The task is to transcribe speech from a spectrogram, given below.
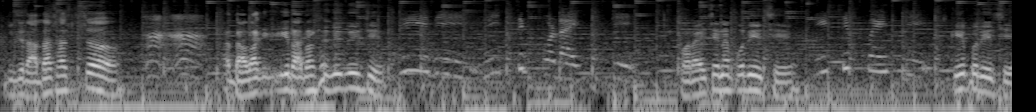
তুমি কি রাধা সাজছ? আর দাদাকে কি রাধা সাজিয়ে দিয়েছে? পড়াইছে। না পড়িয়েছে। কে পড়িয়েছে?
